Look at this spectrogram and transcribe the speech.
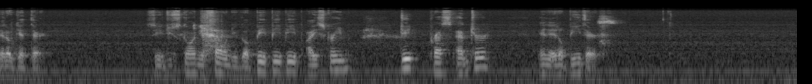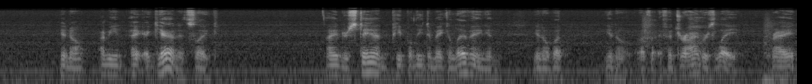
it'll get there. So you just go on your phone, you go beep beep beep ice cream, deep press enter, and it'll be there. You know, I mean, again, it's like I understand people need to make a living, and you know, but you know, if, if a driver's late, right?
